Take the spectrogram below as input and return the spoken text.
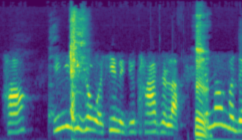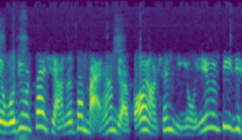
好，您这一说，我心里就踏实了。嗯那么的，我就是再想着再买上点保养身体用，因为毕竟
